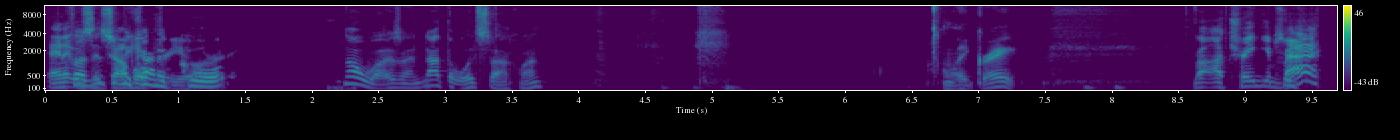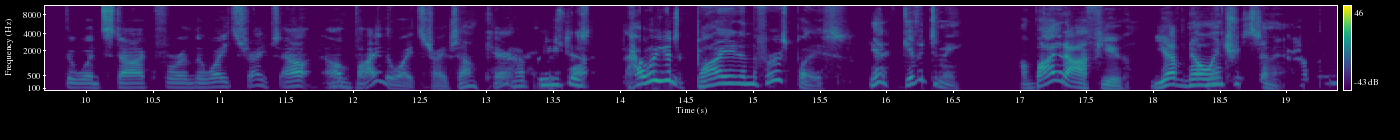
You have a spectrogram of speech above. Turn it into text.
and it was a this would be double for you cool. already. No, it wasn't. Not the Woodstock one. I'm like, great. Well, I'll trade you So- back the Woodstock for the White Stripes. I'll I'll buy the White Stripes. I don't care. How you just want- how about you just buy it in the first place? yeah, give it to me. I'll buy it off you. You have no interest in it. How about you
